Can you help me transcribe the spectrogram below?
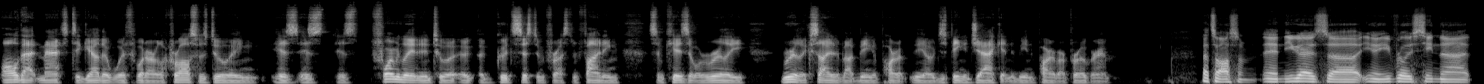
all that matched together with what our lacrosse was doing is is is formulated into a, a, good system for us and finding some kids that were really really excited about being a part of you know just being a jacket and being a part of our program. That's awesome, and you guys, uh, you know, you've really seen that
